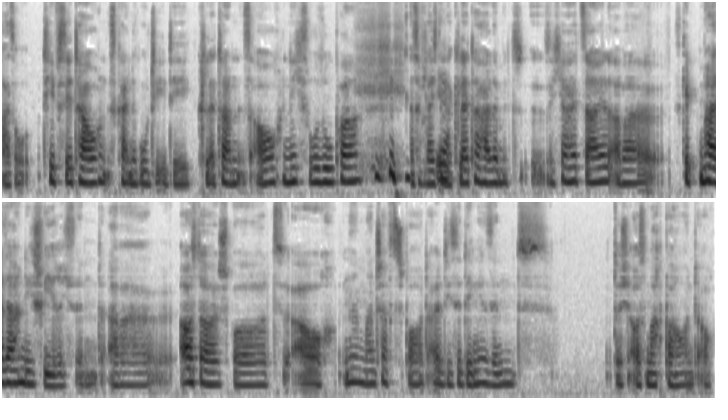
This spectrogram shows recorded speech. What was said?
Also Tiefseetauchen ist keine gute Idee. Klettern ist auch nicht so super. Also vielleicht ja. in der Kletterhalle mit Sicherheitsseil, aber es gibt ein paar Sachen, die schwierig sind. Aber Ausdauersport, auch ne, Mannschaftssport, all diese Dinge sind durchaus machbar und auch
